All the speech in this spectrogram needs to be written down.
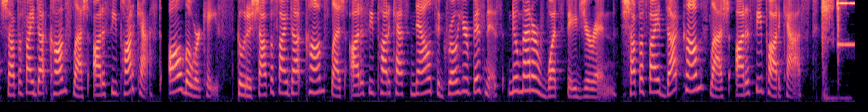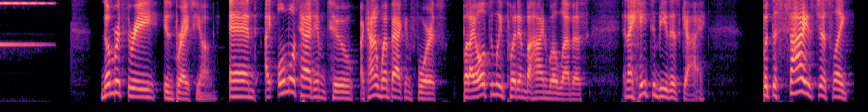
shopify.com slash audacy podcast, all lowercase. Go to shopify.com slash audacy podcast now to grow your business no matter what stage you're in. Shopify.com slash audacy podcast. Number three is Bryce Young. And I almost had him too. I kind of went back and forth, but I ultimately put him behind Will Levis. And I hate to be this guy, but the size just like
